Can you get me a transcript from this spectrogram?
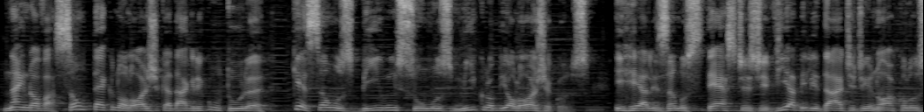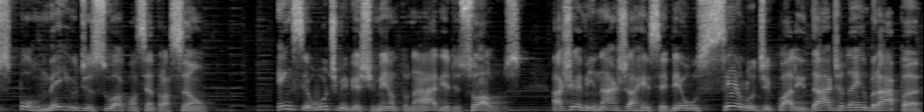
na inovação tecnológica da agricultura, que são os bioinsumos microbiológicos, e realizamos testes de viabilidade de inóculos por meio de sua concentração. Em seu último investimento na área de solos, a Germinar já recebeu o selo de qualidade da Embrapa,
